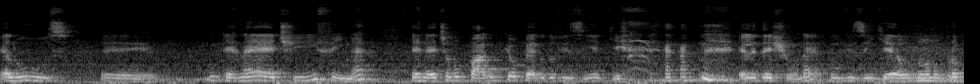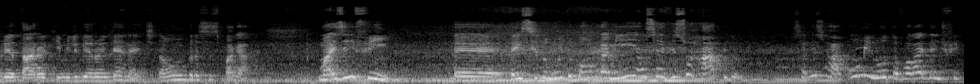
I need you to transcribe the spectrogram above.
é luz, é, internet, enfim, né? Internet eu não pago porque eu pego do vizinho aqui. Ele deixou, né? O vizinho que é o dono, o proprietário aqui me liberou a internet, então não preciso pagar. Mas enfim, é, tem sido muito bom para mim, é um serviço rápido. Um serviço rápido. Um minuto, eu vou lá e identifico.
